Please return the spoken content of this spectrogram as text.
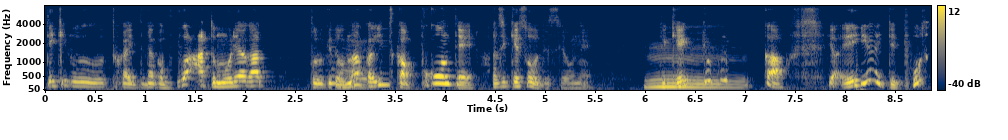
できるとか言って、なんかぶわーっと盛り上がっとるけど、はいなんかいつかポコンって弾けそうですよね。で結局か、いや、AI ってどうだ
